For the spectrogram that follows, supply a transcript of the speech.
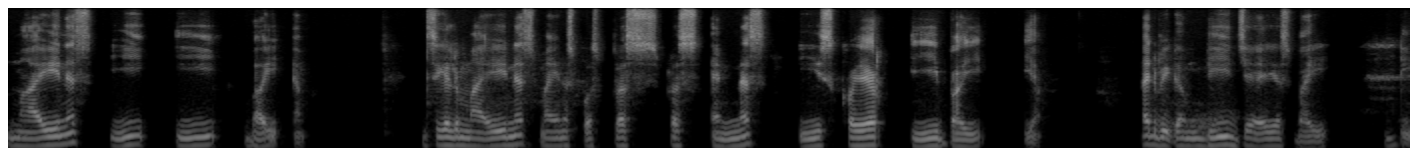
minus E E by M. It's minus minus plus plus plus N S E square E by M that become D J S by D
